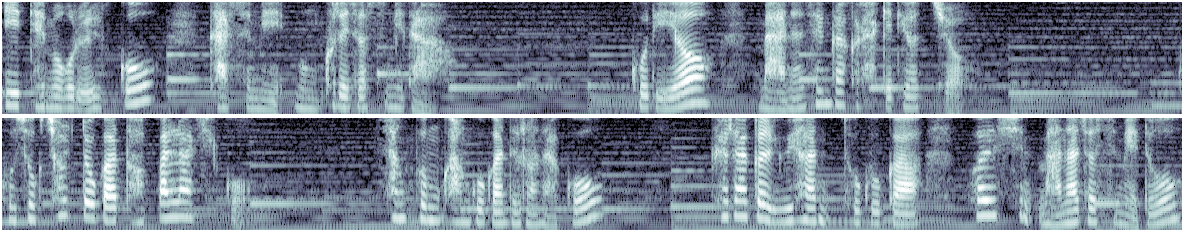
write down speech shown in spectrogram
이 대목을 읽고 가슴이 뭉클해졌습니다. 곧이어 많은 생각을 하게 되었죠. 고속철도가 더 빨라지고 상품 광고가 늘어나고 쾌락을 위한 도구가 훨씬 많아졌음에도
